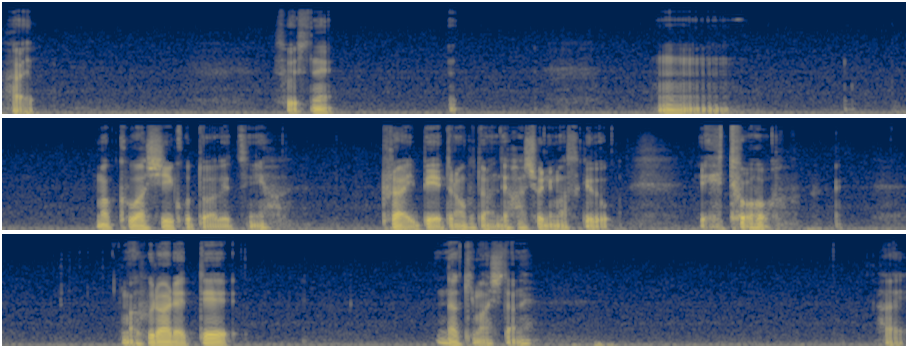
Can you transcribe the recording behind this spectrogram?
はい。そうですね。うん。まあ詳しいことは別にプライベートなことなんではしょりますけど。えっ、とまあ振られて泣きましたねはい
